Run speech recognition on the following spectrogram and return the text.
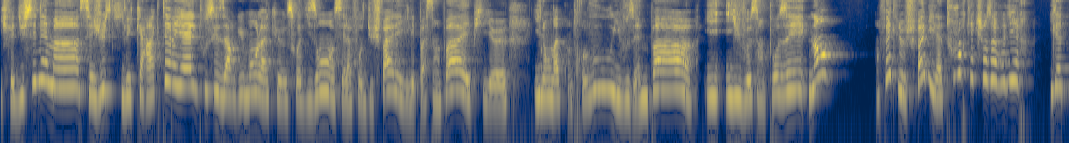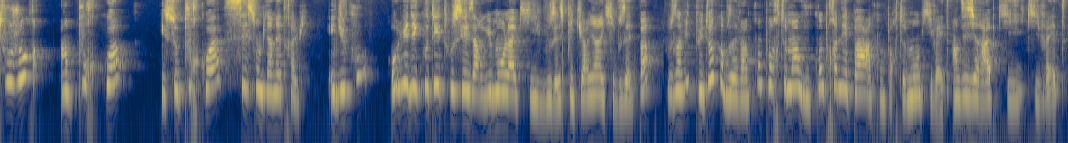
il fait du cinéma, c'est juste qu'il est caractériel, tous ces arguments là que soi-disant c'est la faute du cheval et il est pas sympa et puis euh, il en a contre vous, il vous aime pas, il, il veut s'imposer. Non, en fait le cheval il a toujours quelque chose à vous dire. Il a toujours un pourquoi et ce pourquoi c'est son bien-être à lui. Et du coup, au lieu d'écouter tous ces arguments-là qui vous expliquent rien et qui vous aident pas, je vous invite plutôt quand vous avez un comportement que vous comprenez pas, un comportement qui va être indésirable, qui, qui va être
